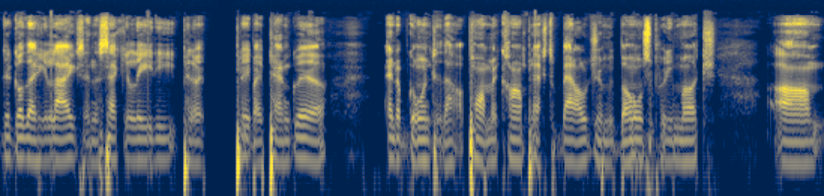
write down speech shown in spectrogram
the girl that he likes, and the second lady played, by Pam Grier, end up going to the apartment complex to battle Jimmy Bones, pretty much. Um,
